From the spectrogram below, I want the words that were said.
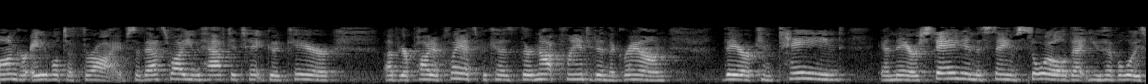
longer able to thrive. So that's why you have to take good care of your potted plants because they're not planted in the ground. They are contained and they are staying in the same soil that you have always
